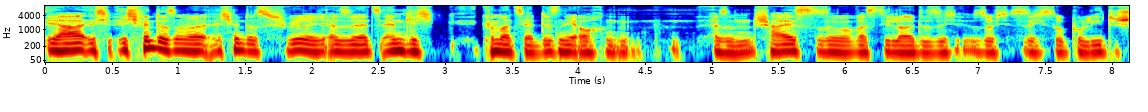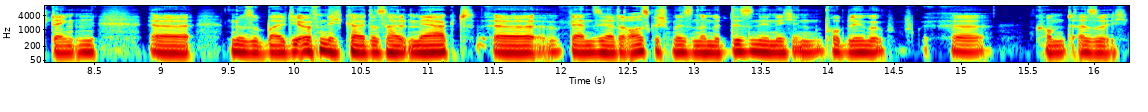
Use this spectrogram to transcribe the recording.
ja, ich, ich finde das immer, ich finde das schwierig. Also letztendlich kümmert es ja Disney auch, also ein Scheiß, so was die Leute sich so, sich so politisch denken. Äh, nur sobald die Öffentlichkeit das halt merkt, äh, werden sie halt rausgeschmissen, damit Disney nicht in Probleme äh, kommt. Also ich,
